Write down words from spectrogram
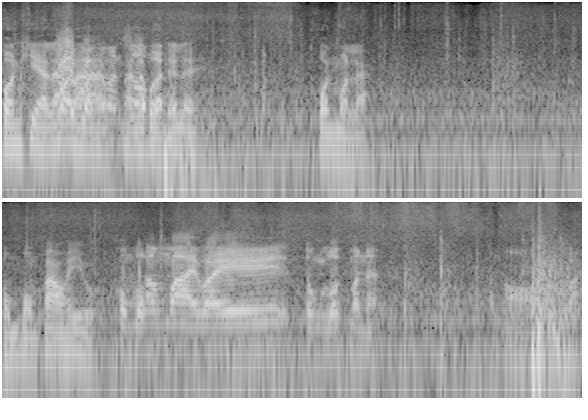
คนเคลียร์แล้วปล่อยมาให้มันมาซ่อมระเบิดได้เลย คนหมดแล้ว ผมผมเฝ้าให้อยู่ ผมวางไม้ไว้ตรงรถมันอะอ๋อดีกว่า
